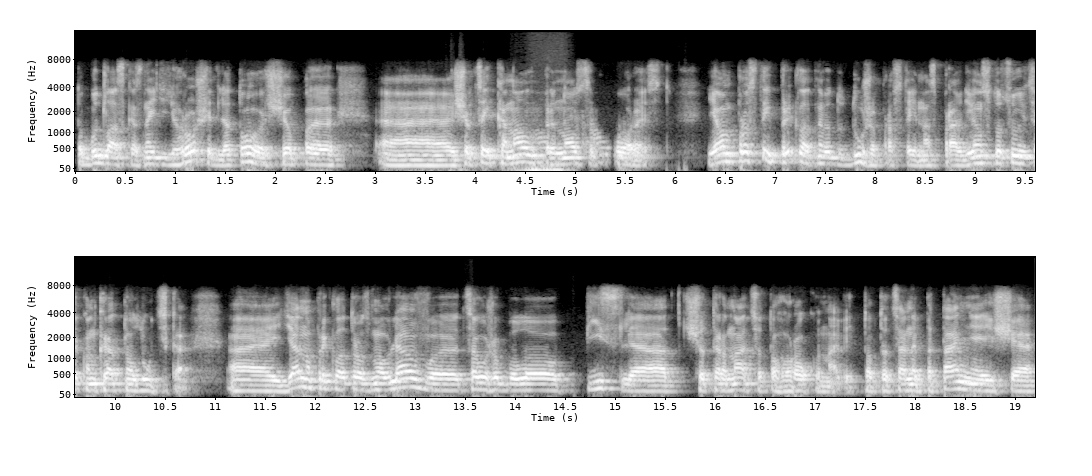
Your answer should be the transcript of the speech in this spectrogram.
то, будь ласка, знайдіть гроші для того, щоб, е, е, щоб цей канал приносив користь. Я вам простий приклад наведу, дуже простий насправді. Він стосується конкретно Луцька. Е, я, наприклад, розмовляв, е, це вже було після 2014 року навіть. Тобто це не питання ще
